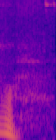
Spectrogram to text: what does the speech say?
Oh.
